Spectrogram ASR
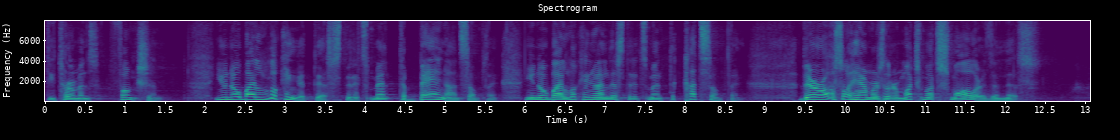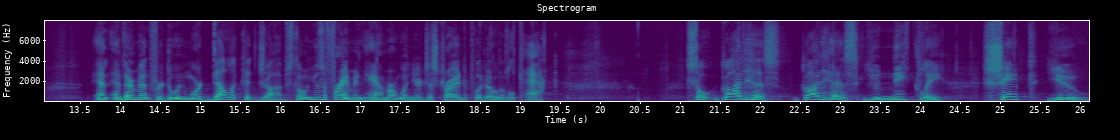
determines function. You know by looking at this that it's meant to bang on something. You know by looking on this that it's meant to cut something. There are also hammers that are much, much smaller than this. And, and they're meant for doing more delicate jobs. Don't use a framing hammer when you're just trying to put in a little tack. So God has, God has uniquely shaped you,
